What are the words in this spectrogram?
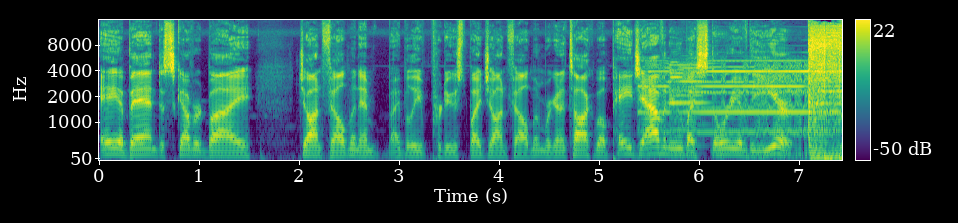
a, a band discovered by John Feldmann and I believe produced by John Feldmann. We're going to talk about Page Avenue by Story of the Year.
